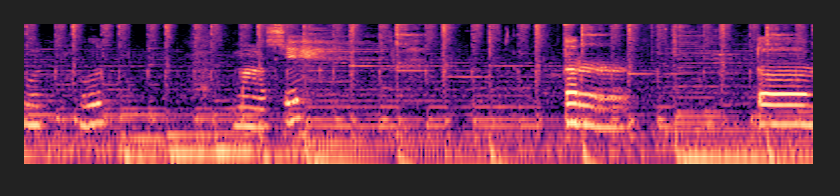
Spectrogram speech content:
hudhud masih ter ter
